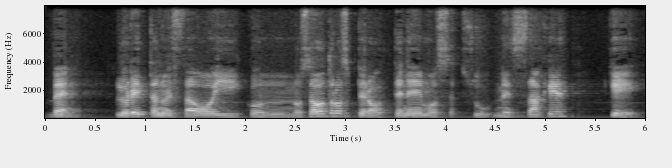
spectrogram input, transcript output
Bene, Loretta no está hoy con nosotros, pero tenemos su mensaje que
